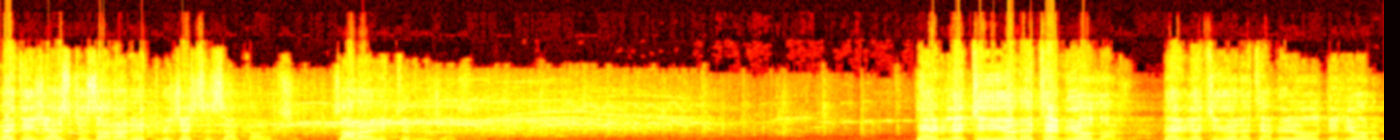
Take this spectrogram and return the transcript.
ve diyeceğiz ki zarar etmeyeceksin sen kardeşim. Zarar ettirmeyeceğiz. Devleti yönetemiyorlar. Devleti yönetemiyorlar biliyorum.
